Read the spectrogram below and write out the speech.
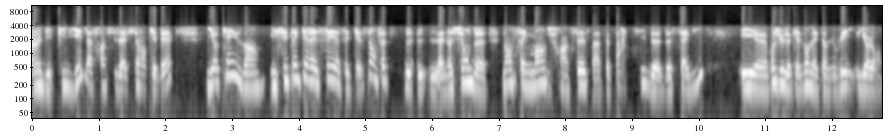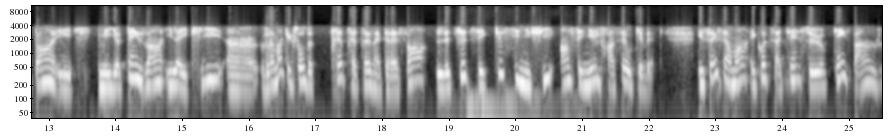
un des piliers de la francisation au Québec il y a 15 ans, il s'est intéressé à cette question. En fait, la notion de d'enseignement du français, ça fait partie de, de sa vie. Et euh, moi, j'ai eu l'occasion de l'interviewer il y a longtemps. Et mais il y a 15 ans, il a écrit euh, vraiment quelque chose de très très très intéressant. Le titre, c'est Que signifie enseigner le français au Québec? Et sincèrement, écoute, ça tient sur 15 pages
